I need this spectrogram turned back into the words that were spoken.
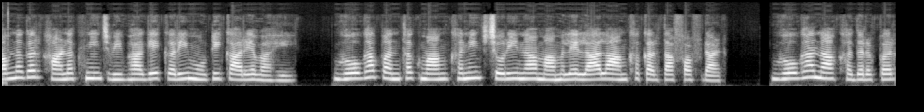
ભાવનગર ખાણખનીજ વિભાગે કરી મોટી કાર્યવાહી. ઘોઘા પંથકમાં ખનીજ ચોરીના મામલે લાલ આંખ કરતા ફફડાટ. ઘોઘાના ખદર પર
